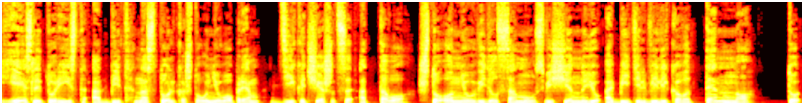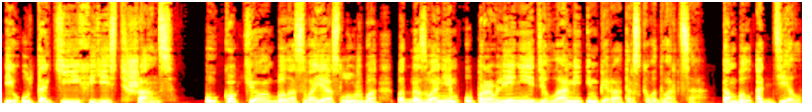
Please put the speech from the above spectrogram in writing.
если турист отбит настолько, что у него прям дико чешется от того, что он не увидел саму священную обитель великого Тенно, то и у таких есть шанс. У Кокё была своя служба под названием «Управление делами императорского дворца». Там был отдел,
